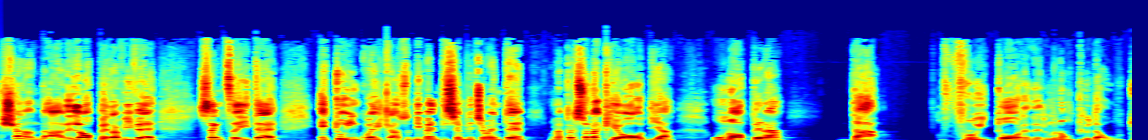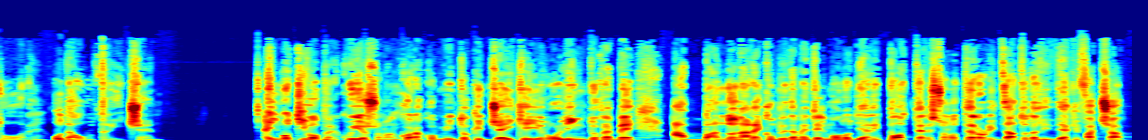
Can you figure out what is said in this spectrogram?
lasciala andare, l'opera vive senza di te e tu in quel caso diventi semplicemente una persona che odia un'opera da fruitore, del, non più da autore o da autrice. È il motivo per cui io sono ancora convinto che J.K. Rowling dovrebbe abbandonare completamente il mondo di Harry Potter e sono terrorizzato dall'idea che faccia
